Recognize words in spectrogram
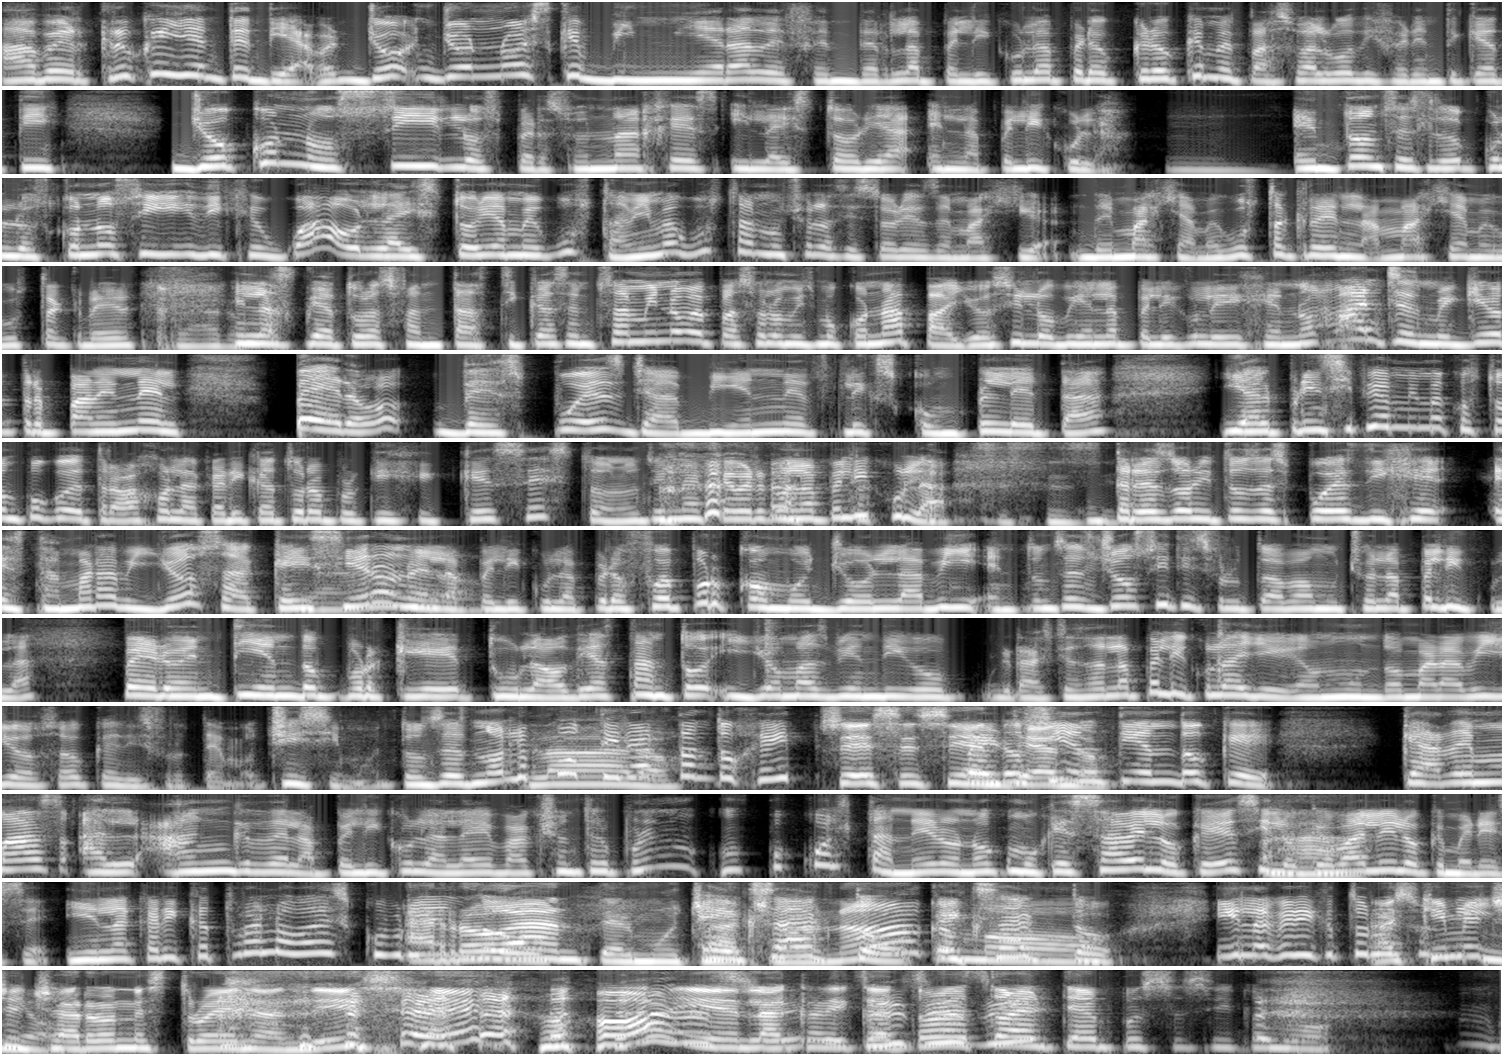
A ver, creo que ya entendí. A ver, yo, yo no es que viniera a defender la película, pero creo que me pasó algo diferente que a ti. Yo conocí los personajes y la historia en la película. Mm. Entonces lo- los conocí y dije, wow, la historia me gusta. A mí me gustan mucho las historias de magia, de magia. Me gusta creer en la magia, me gusta creer Claro. en las criaturas fantásticas. Entonces a mí no me pasó lo mismo con Apa. Yo sí lo vi en la película y dije, no manches, me quiero trepar en él. Pero después ya vi en Netflix completa y al principio a mí me costó un poco de trabajo la caricatura porque dije, ¿qué es esto? No tiene nada que ver con la película. Sí, sí, sí. Tres doritos después dije, está maravillosa, ¿qué hicieron en la película? Pero fue por cómo yo la vi. Entonces yo sí disfrutaba mucho la película, pero entiendo por qué tú la odias tanto y yo más bien digo, gracias a la película llegué a un mundo maravilloso que disfruté muchísimo. Entonces no le puedo tirar tanto hate, Sí, sí, sí, pero sí entiendo. que, que además al Ang de la película live action te lo ponen un poco altanero, ¿no? Como que sabe lo que es y lo que vale y lo que merece. Y en la caricatura lo va descubriendo. Arrogante el muchacho, Exacto, ¿no? Como, exacto. Y en la caricatura es Aquí un mis niño. chicharrones truenan, dice. y en la caricatura sí, sí, todo el tiempo es así como,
